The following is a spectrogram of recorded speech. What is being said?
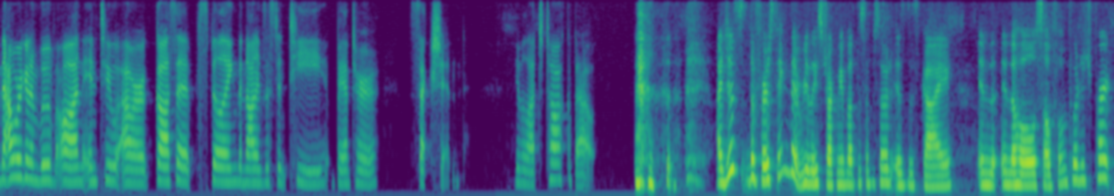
Now we're going to move on into our gossip, spilling the non existent tea banter section. We have a lot to talk about. I just the first thing that really struck me about this episode is this guy in the in the whole cell phone footage part.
